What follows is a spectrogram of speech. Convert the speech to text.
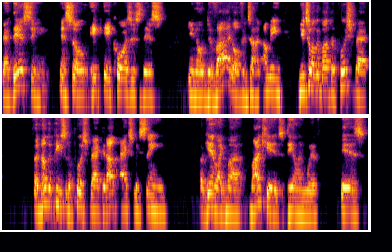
that they're seeing. And so it, it causes this, you know, divide oftentimes. I mean, you talk about the pushback. Another piece of the pushback that I've actually seen, again, like my my kids dealing with, is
